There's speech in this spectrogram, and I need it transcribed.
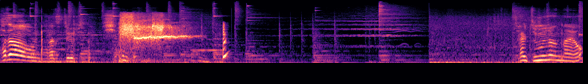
화장하고 다 같이 찍읍시다 싫은데? 잘 주무셨나요?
